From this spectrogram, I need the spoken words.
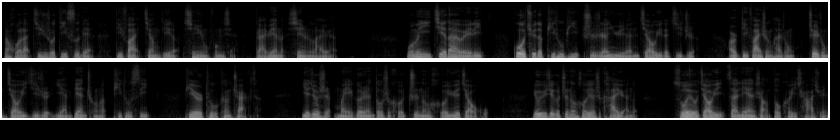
那回来继续说第四点，DeFi 降低了信用风险，改变了信任来源。我们以借贷为例，过去的 P2P 是人与人交易的机制，而 DeFi 生态中，这种交易机制演变成了 P2C（Peer-to-Contract），也就是每个人都是和智能合约交互。由于这个智能合约是开源的，所有交易在链上都可以查询。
